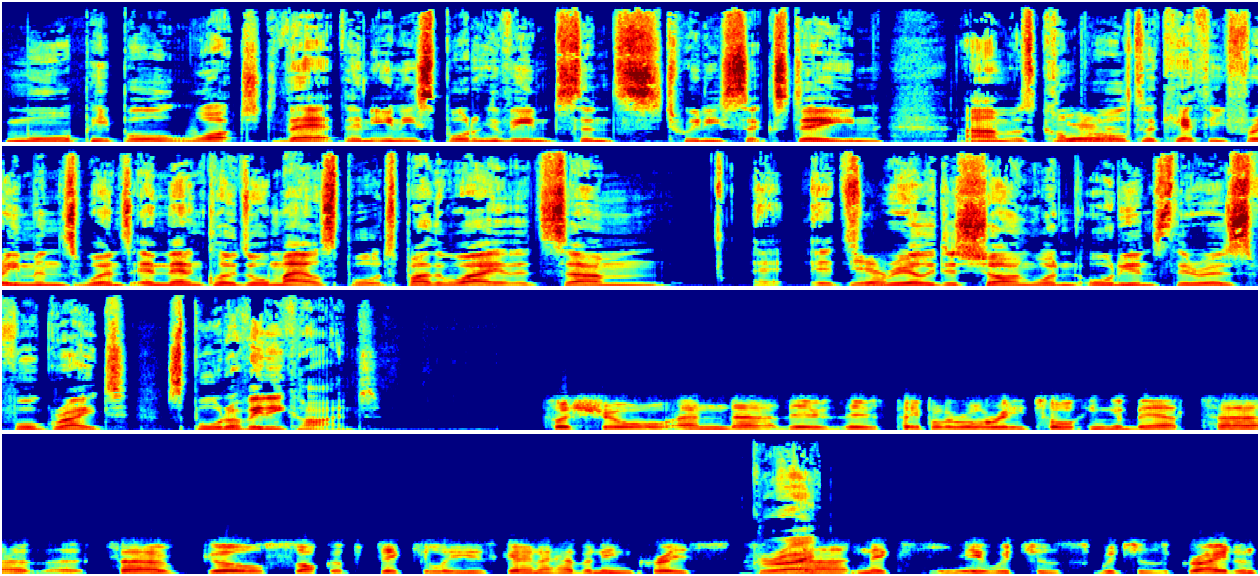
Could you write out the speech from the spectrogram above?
More people watched that than any sporting event since 2016. Um, it was comparable Yeah. to Cathy Freeman's wins, and that includes all male sports, by the way. It's um it's Yeah. really just showing what an audience there is for great sport of any kind. For sure, and uh, there, there's people are already talking about uh, that uh, girls soccer particularly is going to have an increase Great. uh, next year, which is which is great. And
